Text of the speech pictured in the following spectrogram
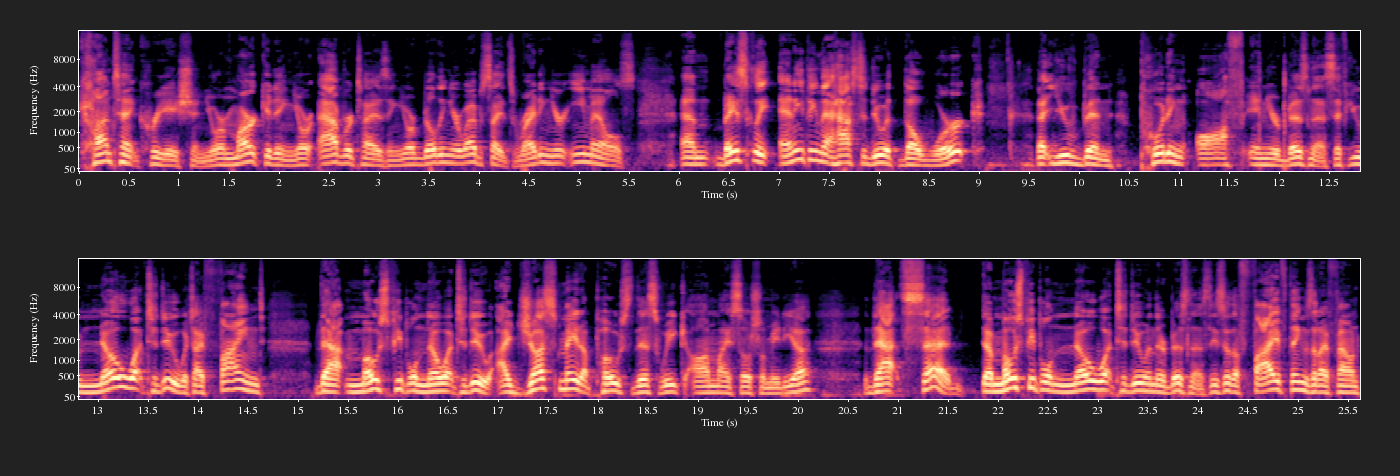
content creation, your marketing, your advertising, your building your websites, writing your emails, and basically anything that has to do with the work that you've been putting off in your business. If you know what to do, which I find that most people know what to do. I just made a post this week on my social media that said that most people know what to do in their business. These are the five things that I found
